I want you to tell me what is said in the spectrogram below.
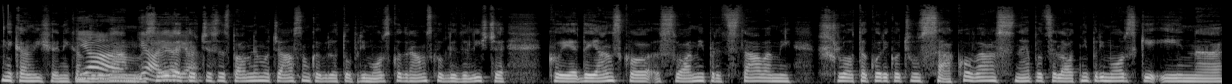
Nekam više, nekam Ja, drugam. ja, Seveda, ja, ja. ker če se spomnimo časom, ko je bilo to primorsko dramsko gledališče, ko je dejansko s svojimi predstavami šlo tako rekoč vsako vas, ne, po celotni primorski in uh,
